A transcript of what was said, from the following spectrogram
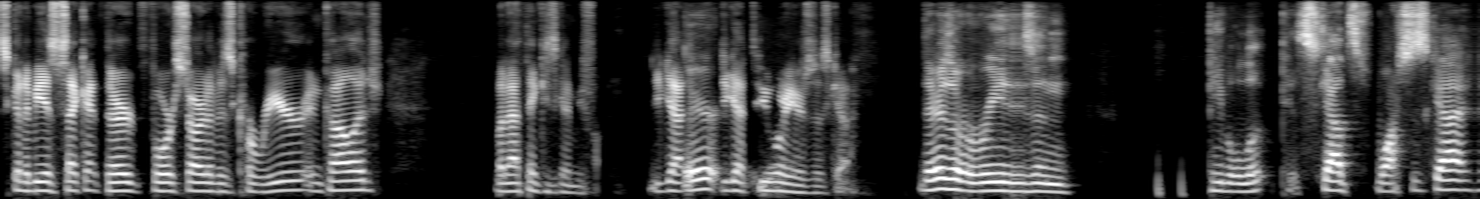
it's going to be his second, third, fourth start of his career in college, but I think he's going to be fine. You got there, you got two more years. This guy. There's a reason people look scouts watch this guy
